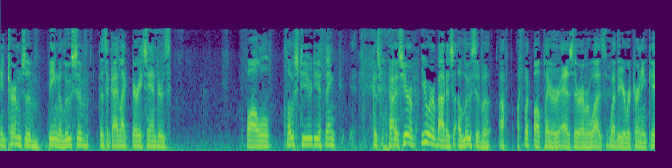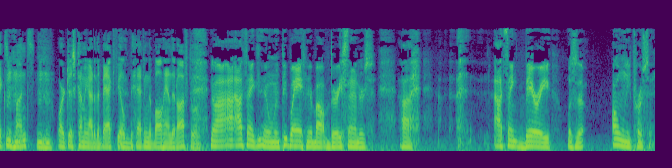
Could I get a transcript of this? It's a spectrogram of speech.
In terms of being elusive, does a guy like Barry Sanders fall close to you? Do you think? Because uh, you're you were about as elusive a, a, a football player mm-hmm. as there ever was, whether you're returning kicks or mm-hmm. punts mm-hmm. or just coming out of the backfield having the ball handed off to him. No, I, I think you know, when people ask me about Barry Sanders, uh, I think Barry was the only person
